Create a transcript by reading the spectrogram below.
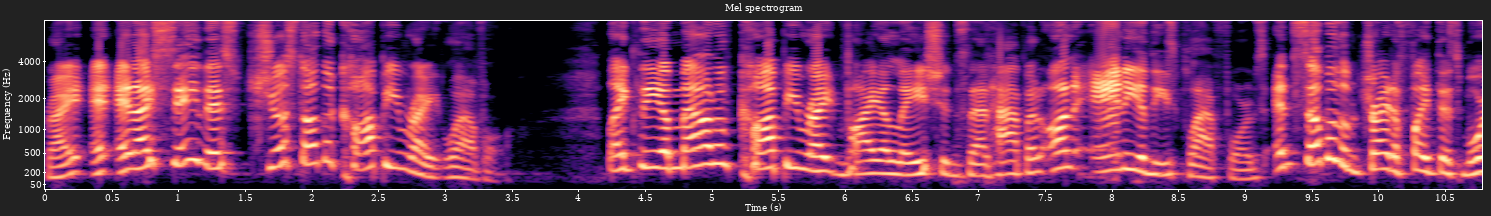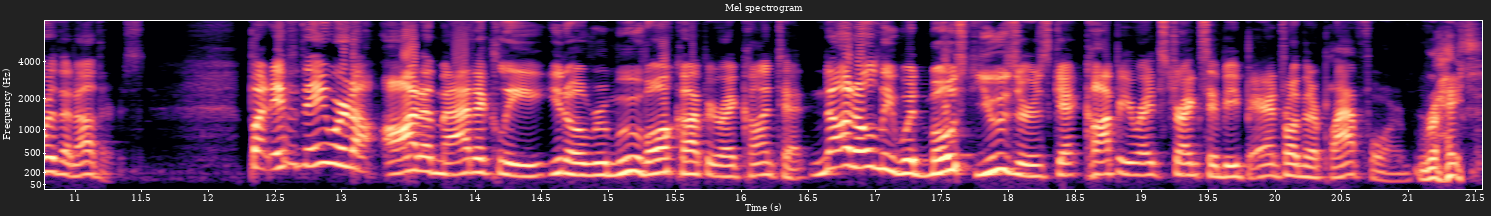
Right? And, and I say this just on the copyright level. Like the amount of copyright violations that happen on any of these platforms, and some of them try to fight this more than others. But if they were to automatically, you know, remove all copyright content, not only would most users get copyright strikes and be banned from their platform, right?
